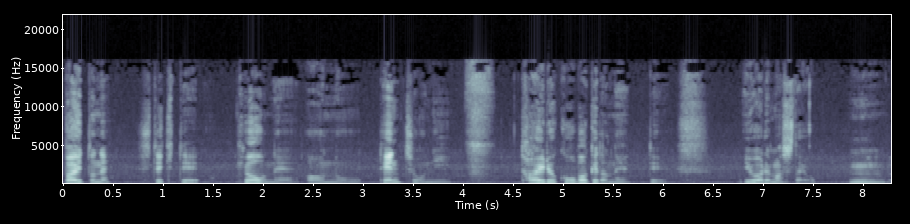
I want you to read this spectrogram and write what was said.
バイトねしてきて今日ねあの店長に「体力お化けだね」って言われましたよ。うん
